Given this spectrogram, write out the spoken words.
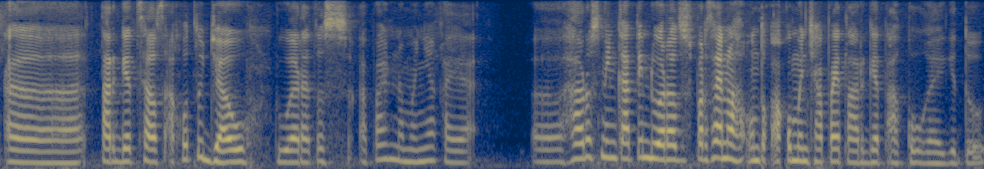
eh, target sales aku tuh jauh 200 apa namanya kayak eh, harus ningkatin 200% lah untuk aku mencapai target aku kayak gitu.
